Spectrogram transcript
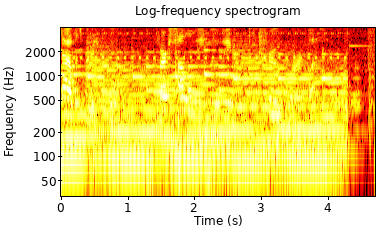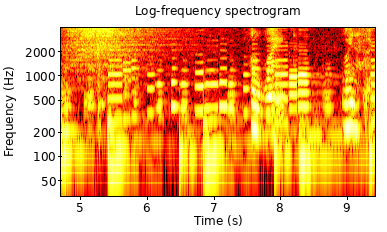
That was pretty cool. First Halloween movie, true horror classic. Oh wait, wait a second.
